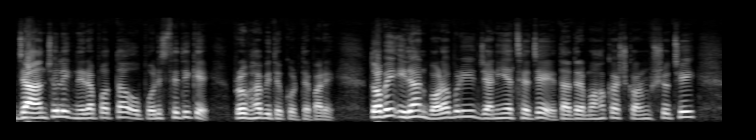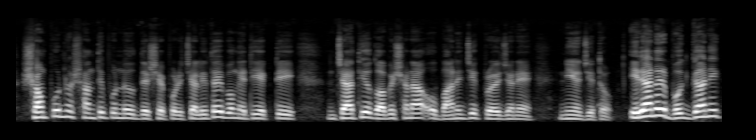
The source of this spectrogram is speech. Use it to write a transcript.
যা আঞ্চলিক নিরাপত্তা ও পরিস্থিতিকে প্রভাবিত করতে পারে। তবে ইরান বরাবরই জানিয়েছে যে তাদের মহাকাশ কর্মসূচি সম্পূর্ণ শান্তিপূর্ণ উদ্দেশ্যে পরিচালিত এবং এটি একটি জাতীয় গবেষণা ও বাণিজ্যিক প্রয়োজনে নিয়োজিত। ইরানের বৈজ্ঞানিক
